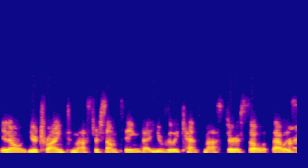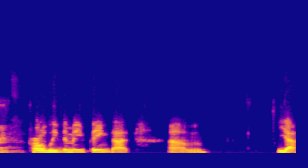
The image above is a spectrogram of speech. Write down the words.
you know you're trying to master something that you really can't master. So that was right. probably the main thing that um, yeah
